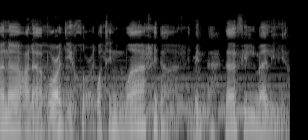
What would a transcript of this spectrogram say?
أنا على بعد خطوة واحدة من أهدافي المالية.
